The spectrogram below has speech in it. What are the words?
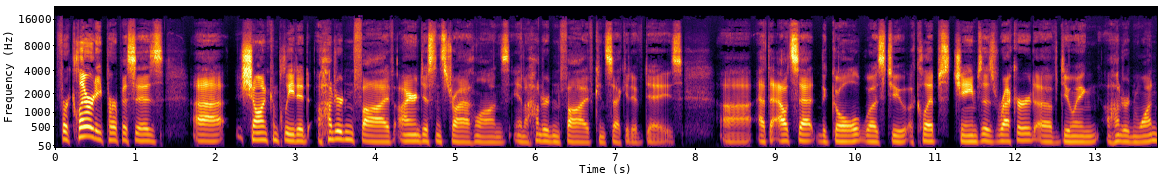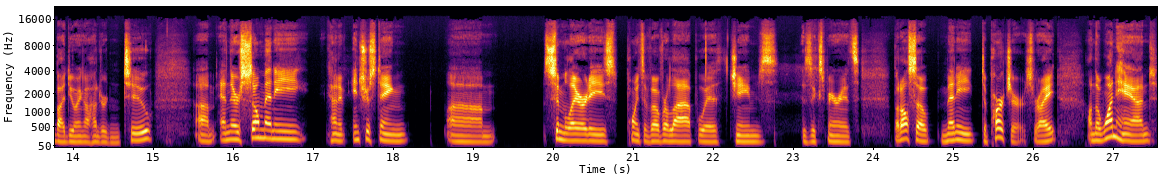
for clarity purposes, uh, Sean completed 105 iron distance triathlons in 105 consecutive days. Uh, at the outset, the goal was to eclipse James's record of doing 101 by doing 102, um, and there's so many kind of interesting um, similarities, points of overlap with James' experience, but also many departures, right? On the one hand,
